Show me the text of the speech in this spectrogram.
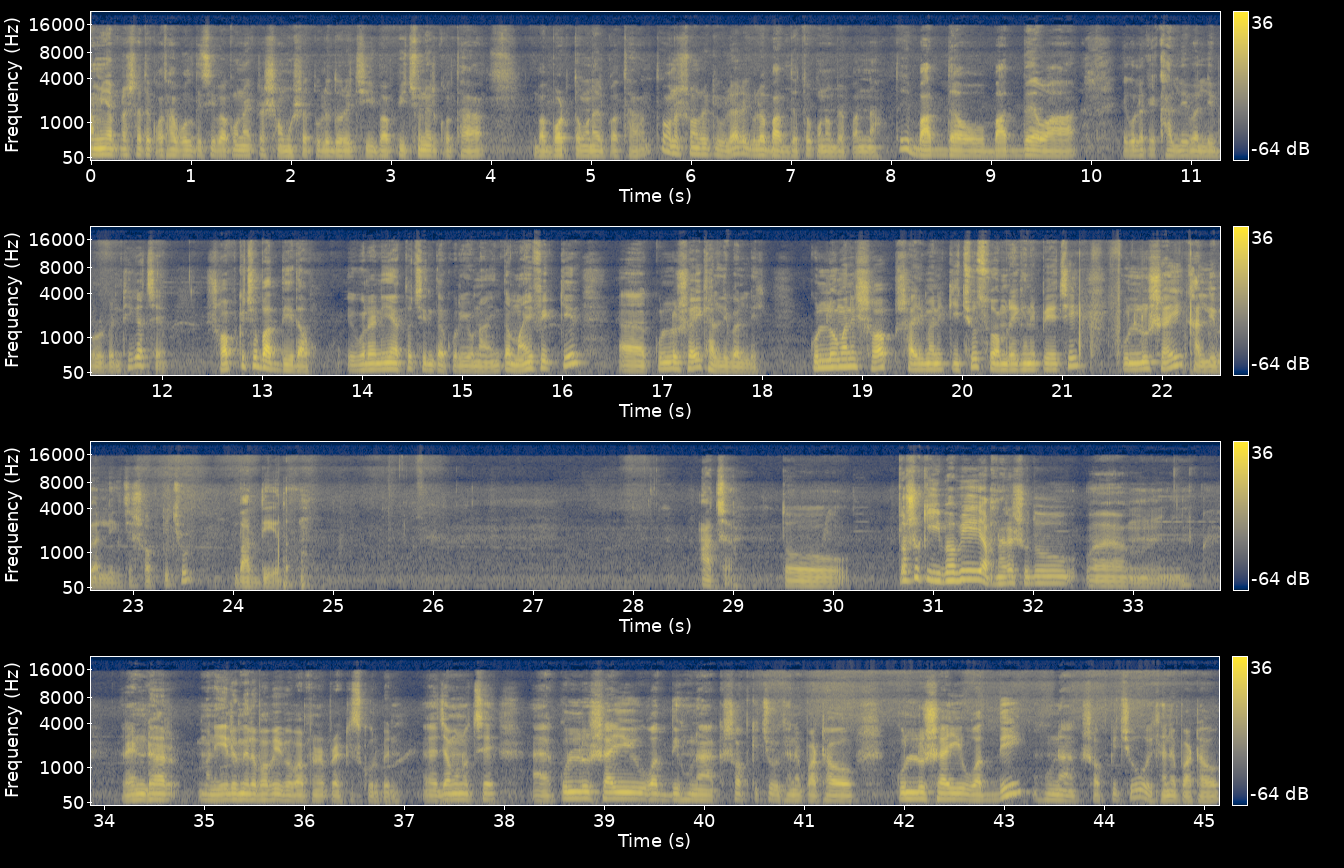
আমি আপনার সাথে কথা বলতেছি বা কোনো একটা সমস্যা তুলে ধরেছি বা পিছনের কথা বা বর্তমানের কথা, তো অনেক সময় কি বলে আর এগুলো বাদ দিতে কোনো ব্যাপার না। তো এই বাদ দাও, বাদ দেওয়া, এগুলোকে খাল্লি বাল্লি বলবেন, ঠিক আছে? সব কিছু বাদ দিয়ে দাও। এগুলো নিয়ে এত চিন্তা করিও না। কিন্তু মাই ফিক্কির কুল্লু শাহী খাল্লি বাল্লি কুল্লু মানে সব শাহী মানে কিছু সো আমরা এখানে পেয়েছি কুল্লু শাহী খাল্লি বাল্লি যে সব কিছু বাদ দিয়ে দাও। আচ্ছা তো দর্শক এইভাবেই আপনারা শুধু রেন্ডার মানে এলোমেলোভাবে এইভাবে আপনারা প্র্যাকটিস করবেন। যেমন হচ্ছে আহ, কুল্লুশাই ওয়াদ্দি হুনাক সব কিছু ওইখানে পাঠাও। কুল্লুশাই ওয়াদ্দি হুনাক সব কিছু ওইখানে পাঠাও।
